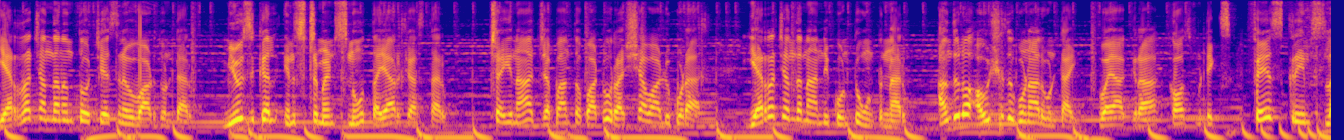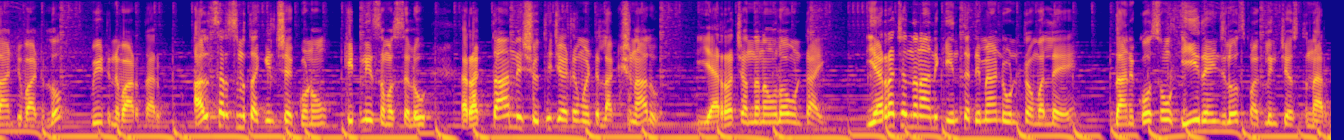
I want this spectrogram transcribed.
ఎర్ర చందనంతో చేసినవి వాడుతుంటారు. మ్యూజికల్ ఇన్స్ట్రుమెంట్స్ను తయారు చేస్తారు. చైనా జపాన్తో పాటు రష్యా వాళ్ళు కూడా ఎర్ర చందనాన్ని కొంటూ ఉంటున్నారు. అందులో ఔషధ గుణాలు ఉంటాయి. వయాగ్రా కాస్మెటిక్స్ ఫేస్ క్రీమ్స్ లాంటి వాటిలో వీటిని వాడతారు. అల్సర్స్ను తగ్గించే గుణం కిడ్నీ సమస్యలు రక్తాన్ని శుద్ధి చేయటం వంటి లక్షణాలు ఎర్ర చందనంలో ఉంటాయి. ఎర్ర చందనానికి ఇంత డిమాండ్ ఉండటం వల్లే దానికోసం ఈ రేంజ్లో స్మగ్లింగ్ చేస్తున్నారు.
